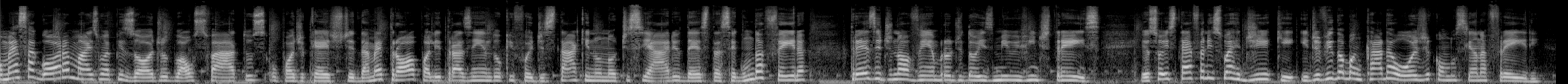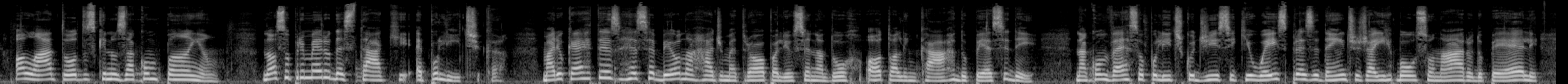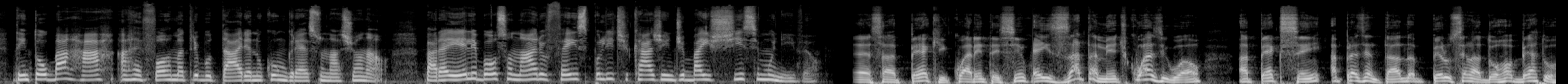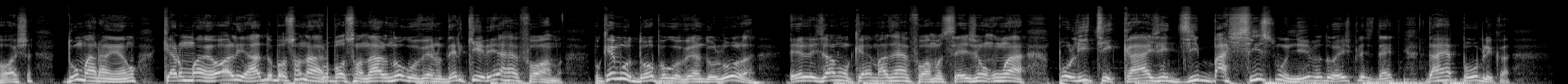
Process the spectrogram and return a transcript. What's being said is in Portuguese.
Começa agora mais um episódio do Aos Fatos, o podcast da Metrópole, trazendo o que foi destaque no noticiário desta segunda-feira, 13 de novembro de 2023. Eu sou Stephanie Swerdick e divido a bancada hoje com Luciana Freire. Olá a todos que nos acompanham. Nosso primeiro destaque é política. Mário Kertes recebeu na Rádio Metrópole o senador Otto Alencar, do PSD. Na conversa, o político disse que o ex-presidente Jair Bolsonaro, do PL, tentou barrar a reforma tributária no Congresso Nacional. Para ele, Bolsonaro fez politicagem de baixíssimo nível. Essa PEC 45 é exatamente quase igual a PEC 100 apresentada pelo senador Roberto Rocha, do Maranhão, que era o maior aliado do Bolsonaro. O Bolsonaro, no governo dele, queria a reforma. Porque mudou para o governo do Lula, ele já não quer mais a reforma, ou seja, uma politicagem de baixíssimo nível do ex-presidente da República.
